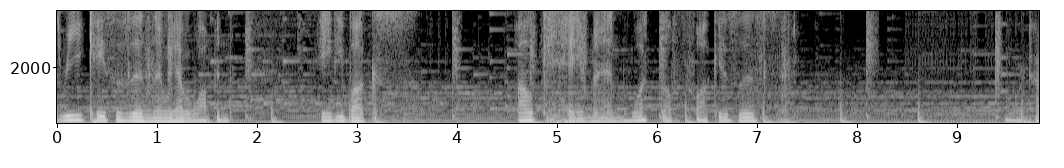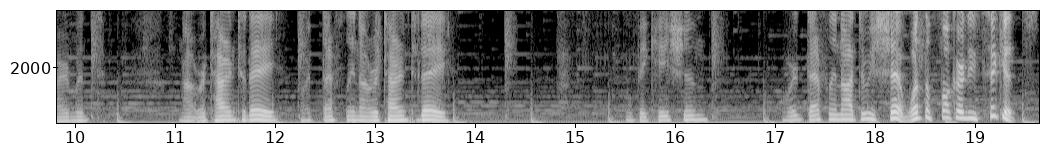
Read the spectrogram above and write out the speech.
Three cases in, then we have a whopping 80 bucks. Okay, man, what the fuck is this? Retirement. Not retiring today. We're definitely not retiring today. Vacation. We're definitely not doing shit. What the fuck are these tickets?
